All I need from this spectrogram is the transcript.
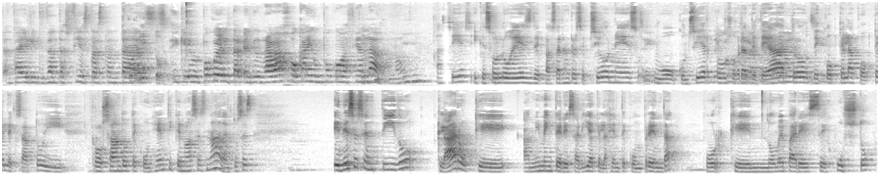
tanta élite, tantas fiestas, tantas... Correcto. Y que un poco el, el trabajo cae un poco hacia el lado, ¿no? Así es, y que solo es de pasar en recepciones o conciertos, obras de teatro, de cóctel a cóctel, exacto, y rozándote con gente y que no haces nada. Entonces, en ese sentido, claro que a mí me interesaría que la gente comprenda, porque no me parece justo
